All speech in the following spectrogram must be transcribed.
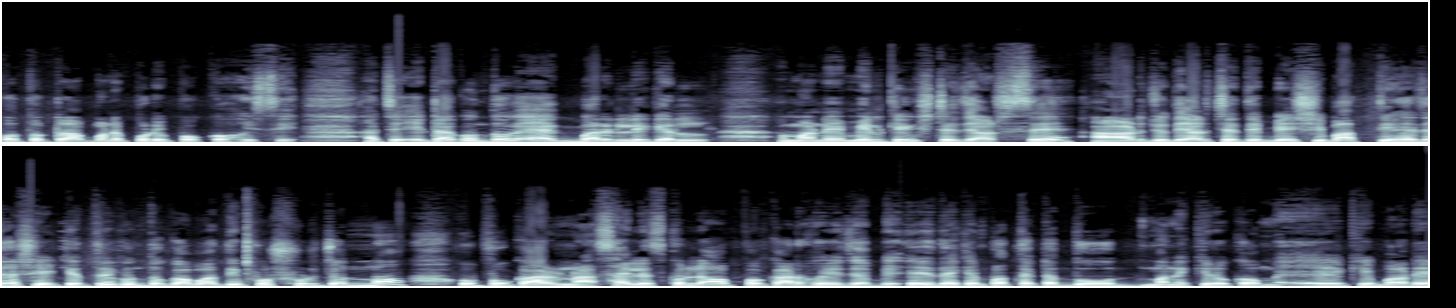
কতটা মানে পরিপক্ক হয়েছে আচ্ছা এটা কিন্তু একবার লিগেল মানে মিল্কিং স্টেজে আসছে আর যদি আর চাইতে বেশি বাড়তি হয়ে যায় সেই ক্ষেত্রে কিন্তু গবাদি পশুর জন্য উপকার না সাইলেস করলে অপকার হয়ে যাবে এই দেখেন প্রত্যেকটা দুধ মানে কীরকম একেবারে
